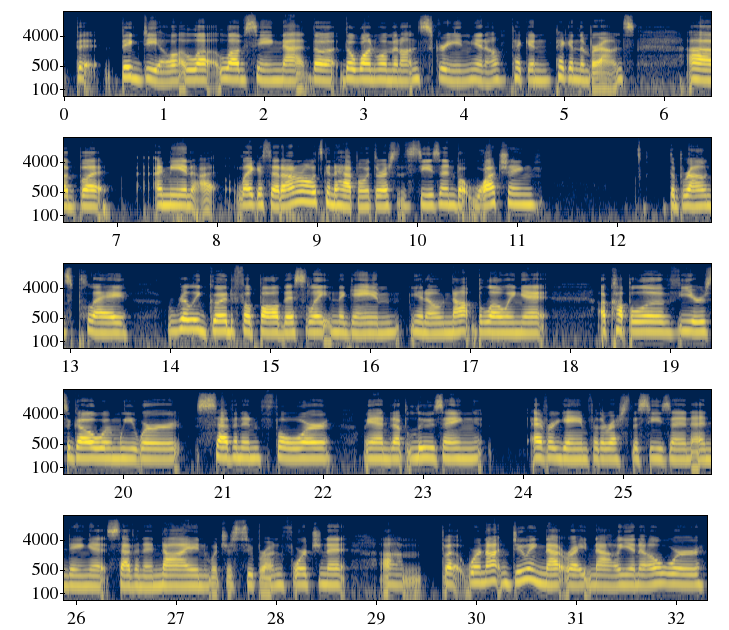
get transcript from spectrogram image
B- big deal. I lo- love seeing that the the one woman on screen you know picking picking the browns. Uh, but i mean I, like i said i don't know what's going to happen with the rest of the season but watching the browns play really good football this late in the game you know not blowing it. A couple of years ago when we were seven and four we ended up losing every game for the rest of the season, ending at seven and nine, which is super unfortunate. Um, but we're not doing that right now. You know, we're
